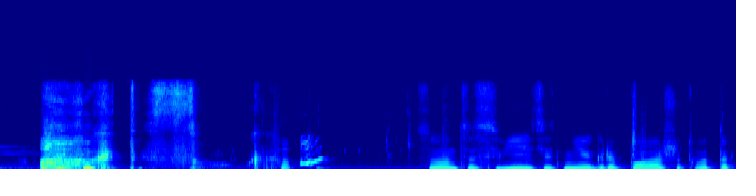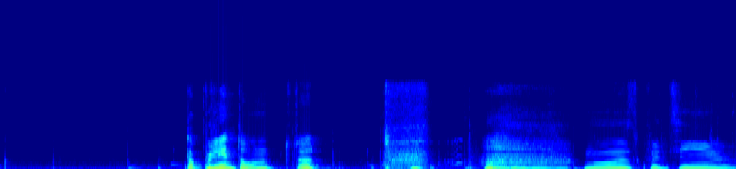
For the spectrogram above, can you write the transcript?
Ах ты, сука. Солнце светит, негры пашут, вот так... Да блин-то он... Господи.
